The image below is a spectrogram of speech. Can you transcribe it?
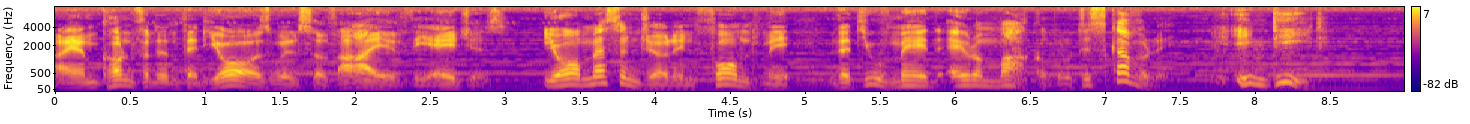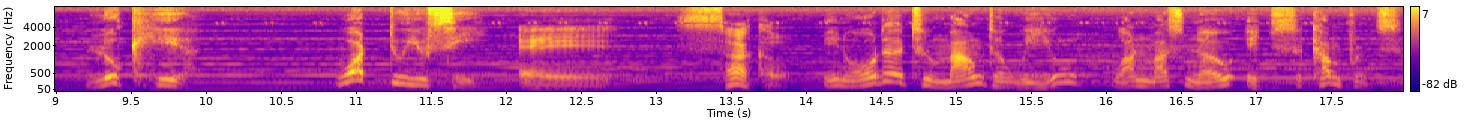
I am confident that yours will survive the ages. Your messenger informed me that you've made a remarkable discovery. Indeed. Look here. What do you see? A circle. In order to mount a wheel, one must know its circumference.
